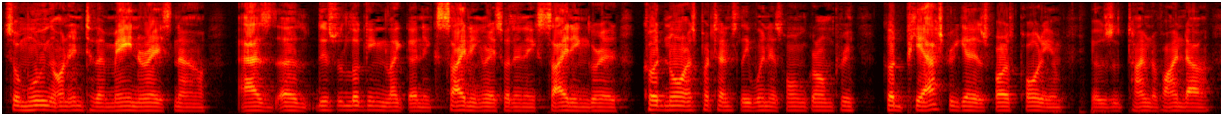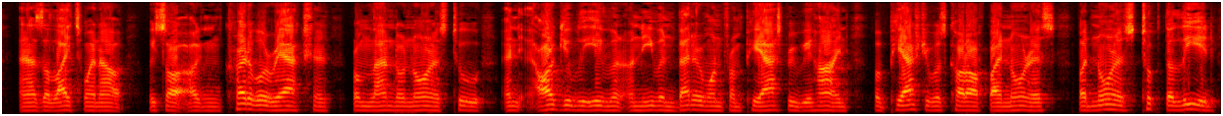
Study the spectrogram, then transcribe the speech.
So moving on into the main race now, as uh, this was looking like an exciting race with an exciting grid. Could Norris potentially win his home Grand Prix? Could Piastri get his first podium? It was time to find out. And as the lights went out, we saw an incredible reaction from Lando Norris too, and arguably even an even better one from Piastri behind. But Piastri was cut off by Norris. But Norris took the lead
